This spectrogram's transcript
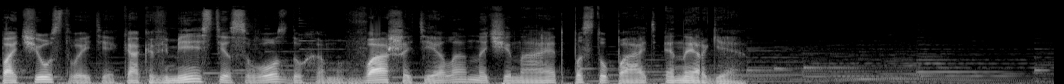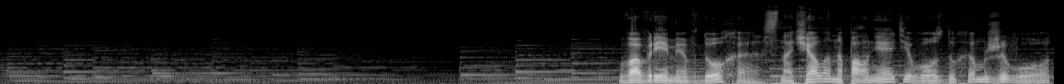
Почувствуйте, как вместе с воздухом в ваше тело начинает поступать энергия. Во время вдоха сначала наполняйте воздухом живот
